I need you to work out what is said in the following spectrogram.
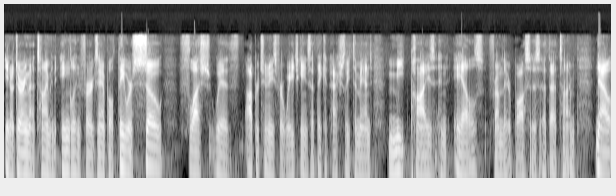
you know, during that time in England, for example, they were so flush with opportunities for wage gains that they could actually demand meat pies and ales from their bosses at that time. Now,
